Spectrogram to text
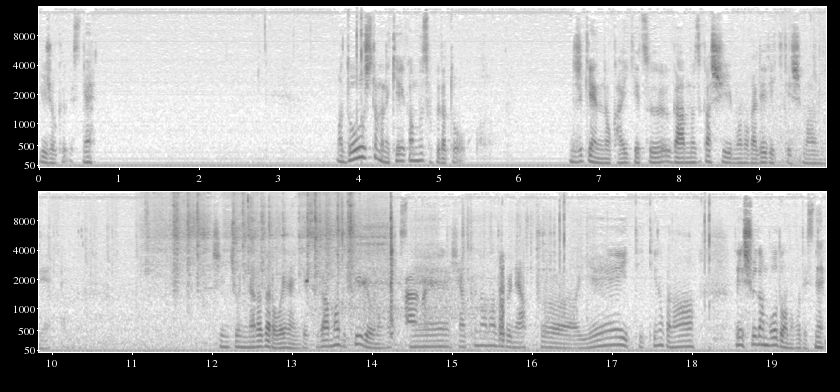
いう状況ですね。まあ、どうしてもね、警官不足だと、事件の解決が難しいものが出てきてしまうんで、慎重にならざるを得ないんですが、まず給料の方ですね。107ドルにアップ。イエーイって言っていいのかなで、集団暴動の方ですね。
